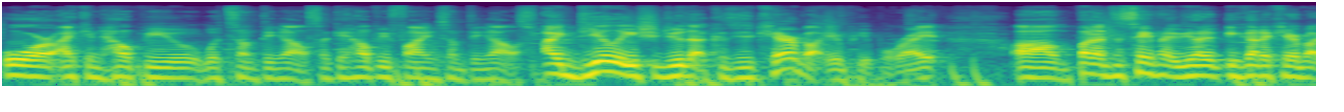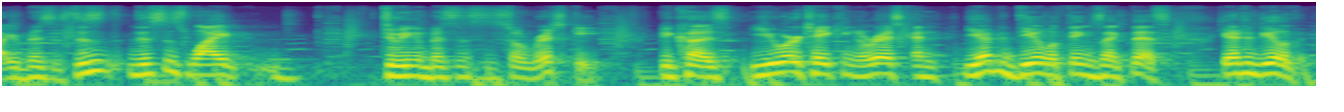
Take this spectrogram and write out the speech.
or I can help you with something else. I can help you find something else. Ideally, you should do that because you care about your people, right? Um, but at the same time, you gotta, you gotta care about your business. This is, this is why doing a business is so risky because you are taking a risk and you have to deal with things like this. You have to deal with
